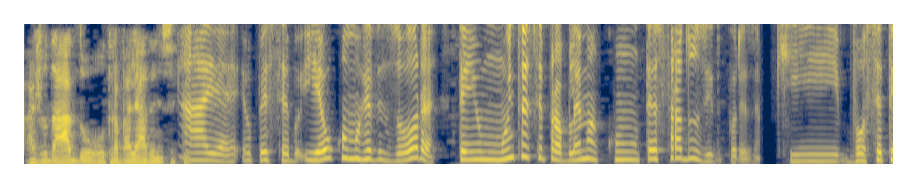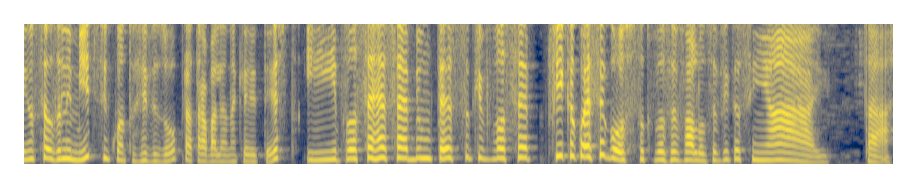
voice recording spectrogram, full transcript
ajudado ou trabalhado nisso aqui. Ah, é, eu percebo. E eu, como revisora, tenho muito esse problema com o texto traduzido, por exemplo. Que você tem os seus limites enquanto revisor para trabalhar naquele texto, e você recebe um texto que você fica com esse gosto que você falou. Você fica assim, ai. Tá,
